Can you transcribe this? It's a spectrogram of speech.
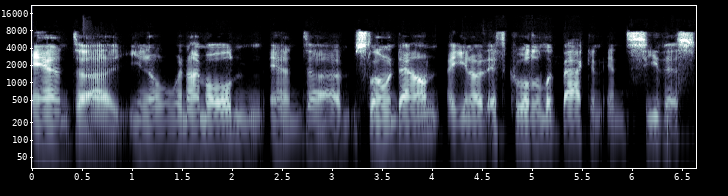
And uh, you know, when I'm old and and uh, slowing down, uh, you know, it's cool to look back and, and see this.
